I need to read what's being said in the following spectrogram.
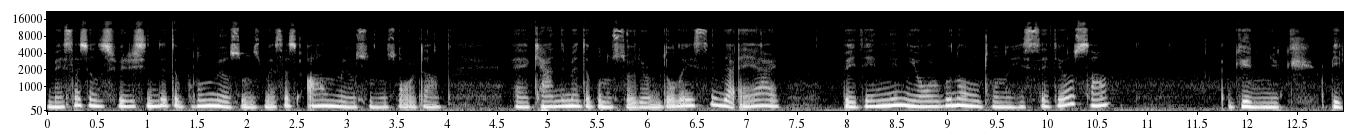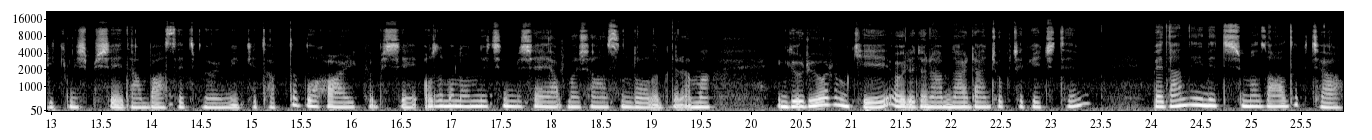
mesaj alışverişinde de bulunmuyorsunuz, mesaj almıyorsunuz oradan. E, kendime de bunu söylüyorum. Dolayısıyla eğer bedeninin yorgun olduğunu hissediyorsan günlük birikmiş bir şeyden bahsetmiyorum ilk etapta. Bu harika bir şey. O zaman onun için bir şey yapma şansın da olabilir ama görüyorum ki öyle dönemlerden çokça geçtim. Bedenle iletişim azaldıkça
